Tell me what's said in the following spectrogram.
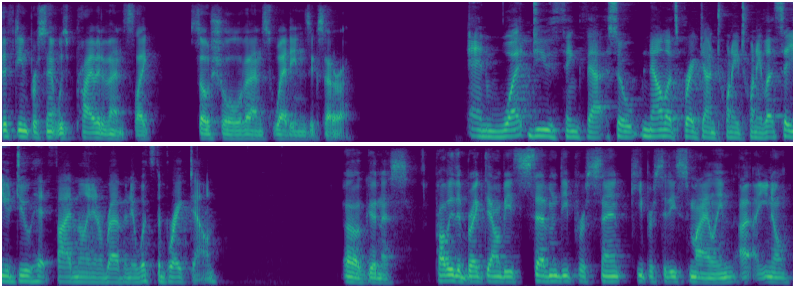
15% was private events like social events, weddings, etc. And what do you think that? So now let's break down 2020. Let's say you do hit five million in revenue. What's the breakdown? Oh goodness, probably the breakdown would be 70% Keep Your City Smiling. I, you know,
